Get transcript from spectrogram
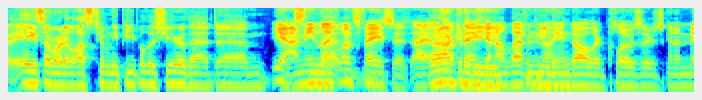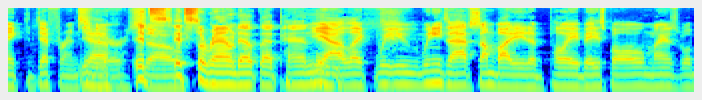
Ace. I've already lost too many people this year that. Um, Yeah, I it's mean, like, let's face it. I, I not don't gonna think be an eleven million dollar closer is going to make the difference yeah, here. it's so it's to round out that pen. yeah, like we we need to have somebody to play baseball. Might as well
